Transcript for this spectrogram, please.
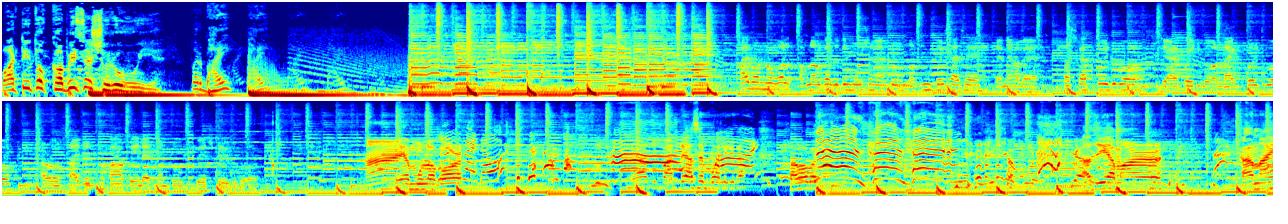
पार्टी तो कभी से शुरू हुई है पर भाई भाई भाई भाई হাই বন্ধুসকল আপোনালোকে যদি মোৰ চেনেলটো নতুনকৈ চাইছে তেনেহ'লে ছাবস্ক্ৰাইব কৰি দিব শ্বেয়াৰ কৰি দিব লাইক কৰি দিব আৰু ছাইডত থকা বেল আইকনটো প্ৰেছ কৰি দিব হাই মোৰ লগৰ আজি বাৰ্থডে আছে পোৱালিকেইটা চাব পাৰিব আজি আমাৰ কানাই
